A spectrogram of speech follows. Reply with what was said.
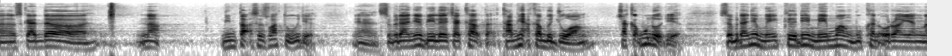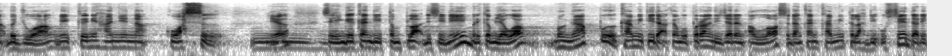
uh, sekadar nak minta sesuatu je. Ya sebenarnya bila cakap kami akan berjuang cakap mulut dia. Sebenarnya mereka ni memang bukan orang yang nak berjuang mereka ni hanya nak kuasa ya. Sehingga kan ditemplak di sini mereka menjawab mengapa kami tidak akan berperang di jalan Allah sedangkan kami telah diusir dari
